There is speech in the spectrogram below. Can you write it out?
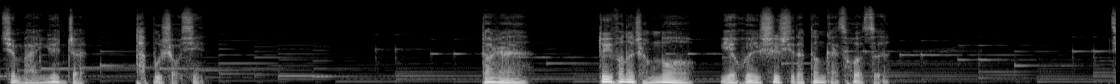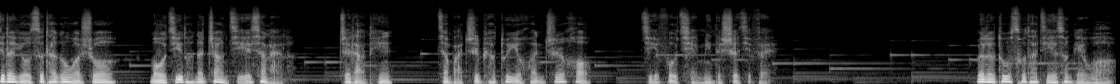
却埋怨着他不守信。当然，对方的承诺也会适时的更改措辞。记得有次他跟我说，某集团的账结下来了，这两天将把支票兑换之后结付前面的设计费。为了督促他结算给我，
